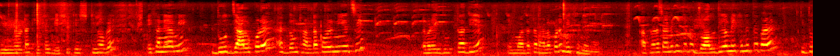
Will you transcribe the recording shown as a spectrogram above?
ডিম রোলটা খেতে বেশি টেস্টি হবে। এখানে আমি দুধ জাল করে একদম ঠান্ডা করে নিয়েছি। এবার এই দুধটা দিয়ে এই ময়দাটা ভালো করে মেখে নেব। আপনারা চাইলে কিন্তু একটু জল দিয়েও মেখে নিতে পারেন, কিন্তু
